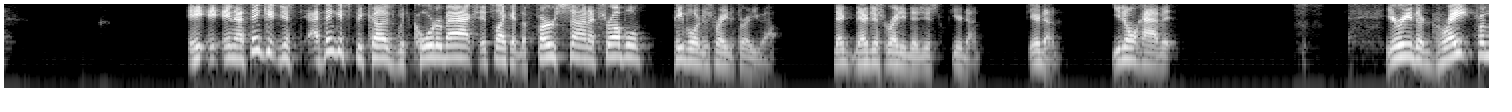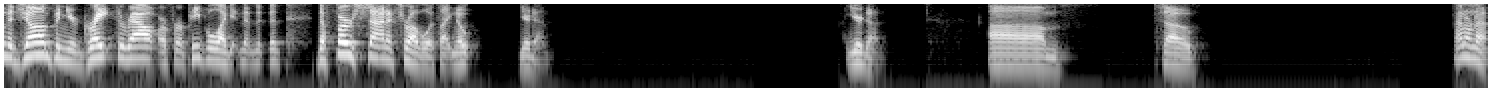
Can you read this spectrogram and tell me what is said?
it, and I think it just I think it's because with quarterbacks, it's like at the first sign of trouble, people are just ready to throw you out. They're, they're just ready to just, you're done. You're done. You don't have it. You're either great from the jump and you're great throughout, or for people like the, the, the first sign of trouble, it's like, nope, you're done. You're done. Um, so I don't know.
